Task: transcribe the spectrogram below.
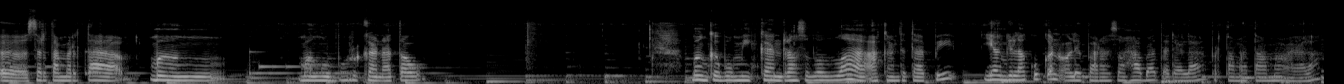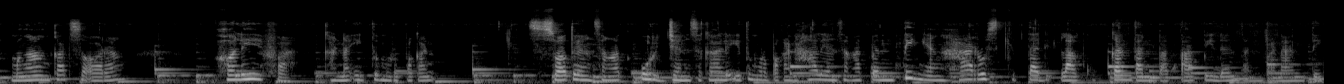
uh, eh, serta merta meng menguburkan atau mengkebumikan Rasulullah akan tetapi yang dilakukan oleh para sahabat adalah pertama-tama adalah mengangkat seorang khalifah karena itu merupakan sesuatu yang sangat urgent sekali itu merupakan hal yang sangat penting yang harus kita lakukan tanpa tapi dan tanpa nanti.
